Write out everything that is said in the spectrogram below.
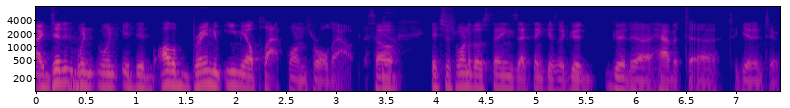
I did it when when it did all the brand new email platforms rolled out. So Yeah. It's just one of those things I think is a good good uh, habit to uh, to get into.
